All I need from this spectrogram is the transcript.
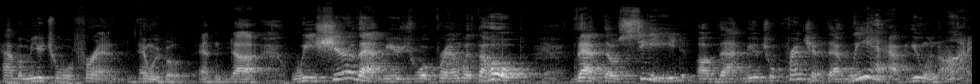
have a mutual friend, and we both, and uh, we share that mutual friend with the hope that the seed of that mutual friendship that we have, you and I,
